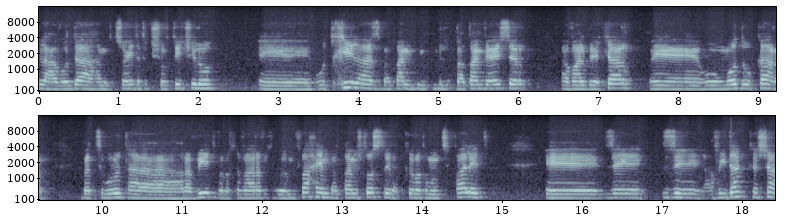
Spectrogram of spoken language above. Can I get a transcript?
לעבודה המקצועית התקשורתית שלו. אה, הוא התחיל אז ב-2010, אבל בעיקר הוא מאוד הוכר בציבוריות הערבית ובחברה הערבית באום אל-פחם ב-2013 בבחירות המוניציפלית. אה, זה, זה אבידה קשה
